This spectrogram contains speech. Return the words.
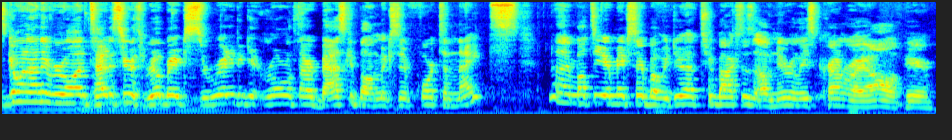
What's going on, everyone? Titus here with Real Breaks, ready to get rolling with our basketball mixer for tonight. Another multi-year mixer, but we do have two boxes of new release Crown Royale up here.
